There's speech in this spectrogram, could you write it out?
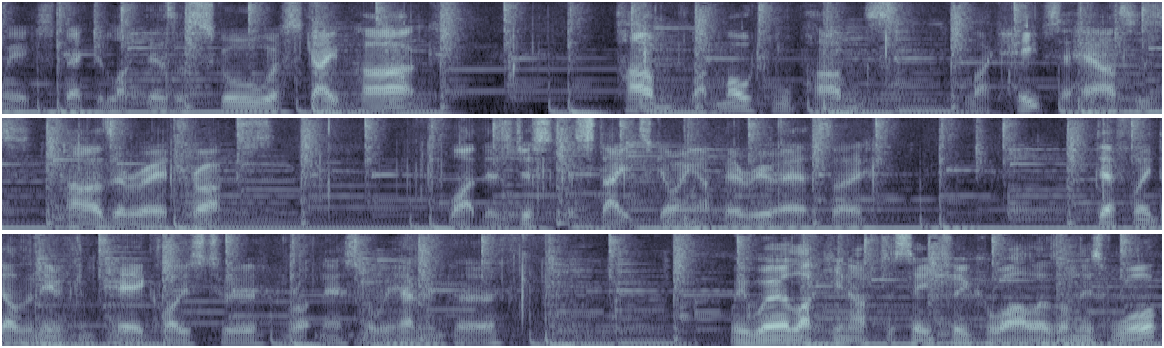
we expected. Like there's a school, a skate park, pub, like multiple pubs, like heaps of houses, cars everywhere, trucks. Like there's just estates going up everywhere, so definitely doesn't even compare close to Rottnest, what we have in Perth. We were lucky enough to see two koalas on this walk.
